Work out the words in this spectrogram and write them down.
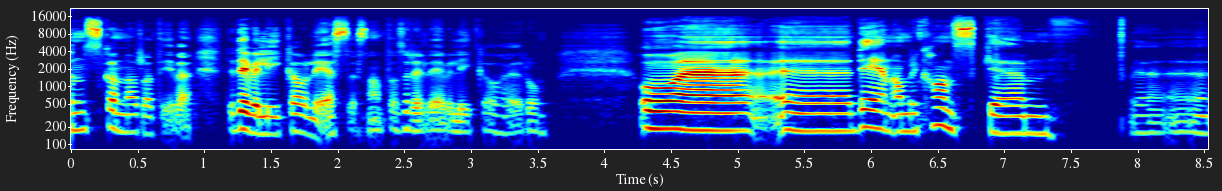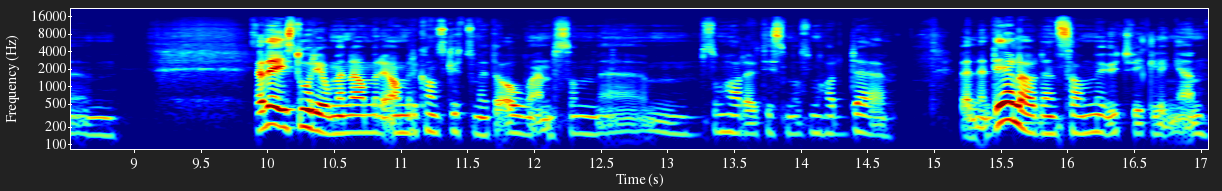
ønska narrativet. Det er det vi liker å lese. Sant? Altså, det er det vi liker å høre om. Og eh, eh det er en amerikansk eh, eh, ja, Det er historie om en amerikansk gutt som heter Owen, som, eh, som har autisme, og som hadde vel en del av den samme utviklingen,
